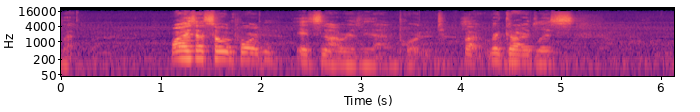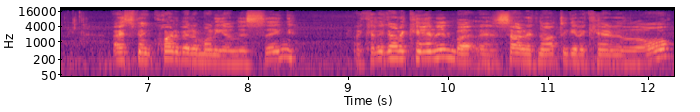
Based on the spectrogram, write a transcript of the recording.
well. Why is that so important? It's not really that important. But regardless, I spent quite a bit of money on this thing. I could have got a Canon, but I decided not to get a Canon at all.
